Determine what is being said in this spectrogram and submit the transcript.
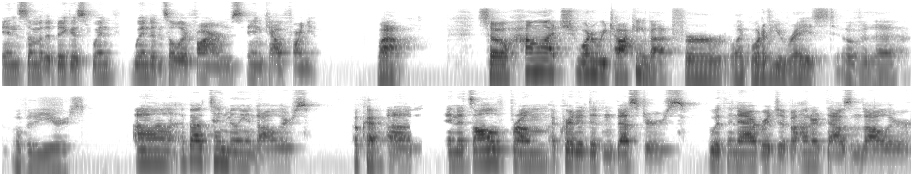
in some of the biggest wind, wind and solar farms in California. Wow. So how much what are we talking about for like what have you raised over the over the years? Uh, about 10 million dollars. Okay. Um, and it's all from accredited investors with an average of $100,000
